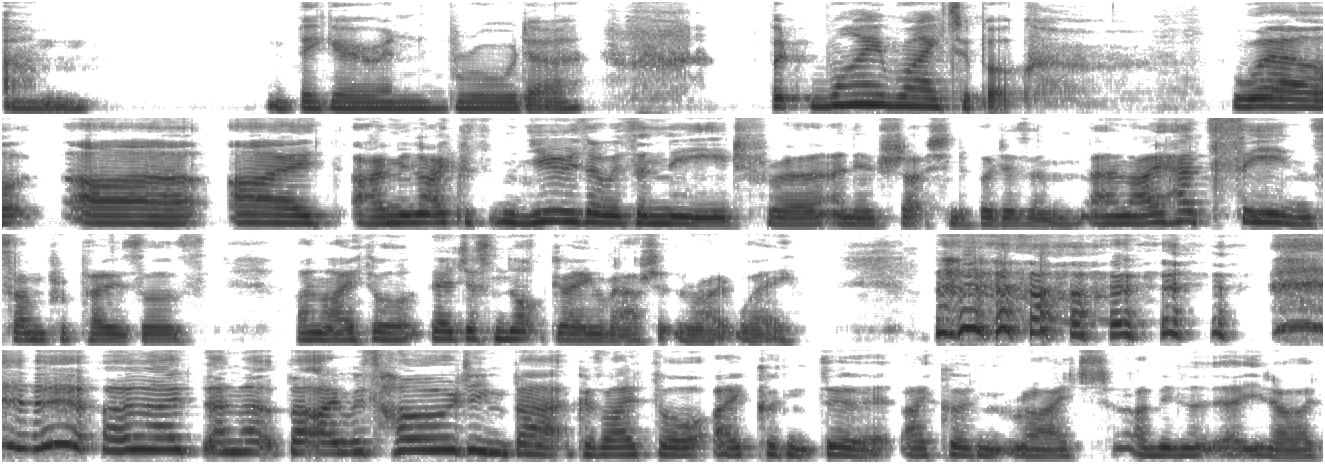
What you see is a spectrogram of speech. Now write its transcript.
um, bigger and broader. But why write a book? Well, uh, I I mean, I knew there was a need for a, an introduction to Buddhism, and I had seen some proposals, and I thought they're just not going about it the right way. and I, and I, but I was holding back because I thought I couldn't do it. I couldn't write. I mean, uh, you know, I'd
